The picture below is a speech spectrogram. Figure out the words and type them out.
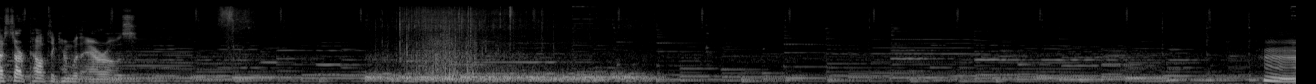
Gotta start pelting him with arrows. Hmm.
